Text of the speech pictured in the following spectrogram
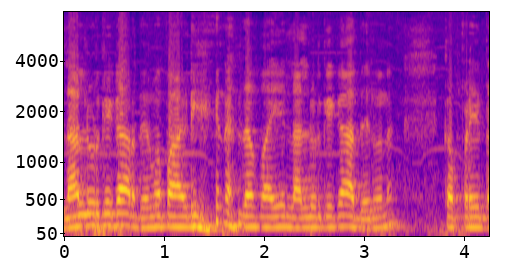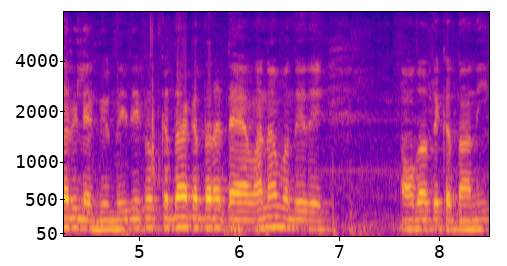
ਲਾਲ ਲੁੜ ਕੇ ਘਰ ਦੇ ਨੂੰ ਪਾਰਟੀ ਨਾਲ ਦਾ ਪਾਏ ਲਾਲ ਲੁੜ ਕੇ ਘਰ ਦੇ ਨੂੰ ਨਾ ਕੱਪੜੇ ਇਦਾਂ ਹੀ ਲੈਂਦੇ ਹੁੰਦੇ ਸੀ। ਦੇਖੋ ਕਿੱਦਾਂ ਕਿੱਦਾਂ ਦਾ ਟਾਈਮ ਆ ਨਾ ਬੰਦੇ ਦੇ, ਆਉਂਦਾ ਤੇ ਕਿੱਦਾਂ ਨਹੀਂ।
